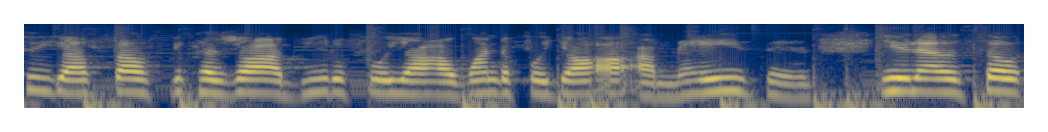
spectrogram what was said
to yourself because y'all are beautiful, y'all are wonderful, y'all are amazing." You know, so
